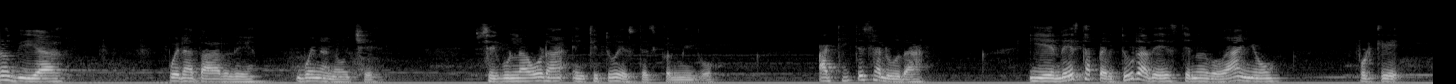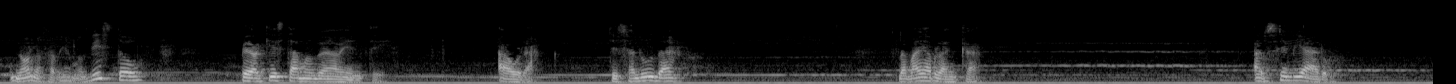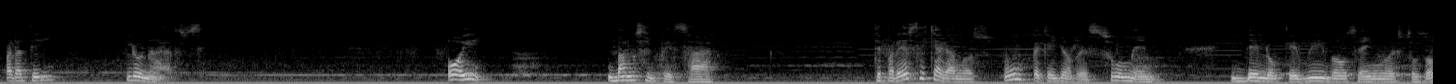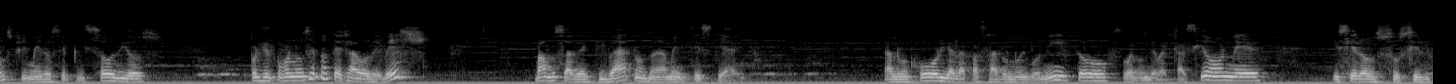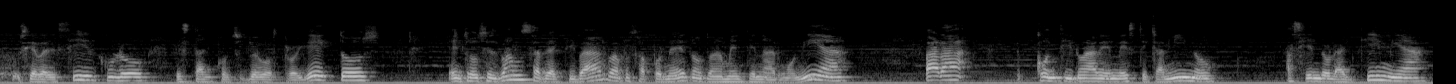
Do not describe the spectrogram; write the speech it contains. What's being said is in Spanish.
Buenos días, buena tarde, buena noche, según la hora en que tú estés conmigo. Aquí te saluda y en esta apertura de este nuevo año, porque no nos habíamos visto, pero aquí estamos nuevamente. Ahora, te saluda la Maya Blanca Arceliaro, para ti, Luna Arce. Hoy vamos a empezar. ¿Te parece que hagamos un pequeño resumen de lo que vimos en nuestros dos primeros episodios? Porque como nos hemos dejado de ver, vamos a reactivarnos nuevamente este año. A lo mejor ya la pasaron muy bonito, fueron de vacaciones, hicieron su cierre de círculo, están con sus nuevos proyectos. Entonces vamos a reactivar, vamos a ponernos nuevamente en armonía para continuar en este camino, haciendo la alquimia,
